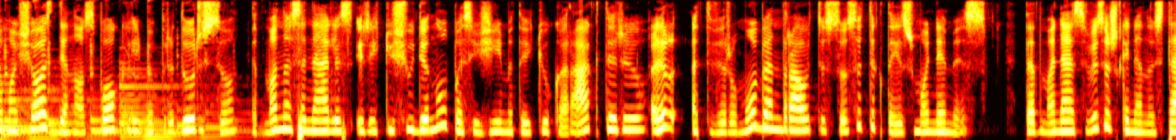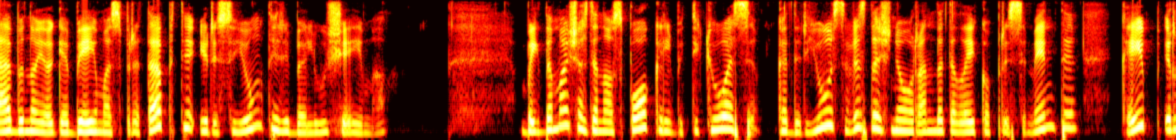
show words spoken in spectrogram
Užbaigdama šios dienos pokalbį pridursiu, kad mano senelis ir iki šių dienų pasižymi taikių charakterių ir atvirumu bendrauti su sutiktais žmonėmis. Tad manęs visiškai nenustebino jo gebėjimas pritapti ir įsijungti į rebelių šeimą. Baigdama šios dienos pokalbį tikiuosi, kad ir jūs vis dažniau randate laiko prisiminti, kaip ir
